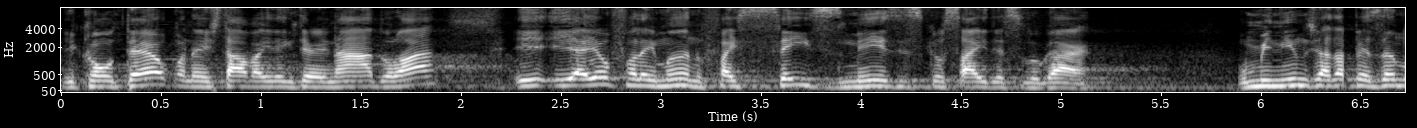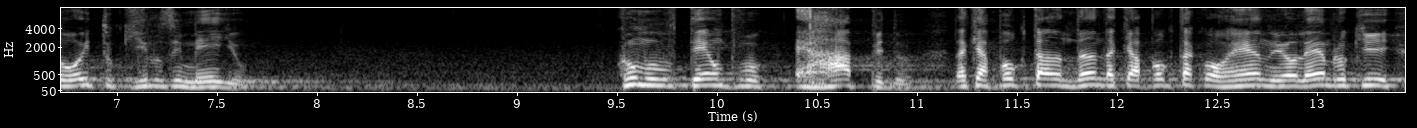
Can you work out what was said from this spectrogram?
e com o Theo, quando a gente estava ainda internado lá. E, e, aí eu falei, mano, faz seis meses que eu saí desse lugar. O menino já está pesando oito quilos e meio. Como o tempo é rápido, daqui a pouco está andando, daqui a pouco está correndo. E eu lembro que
